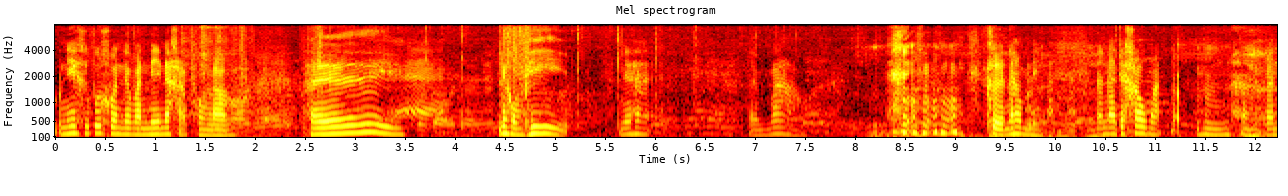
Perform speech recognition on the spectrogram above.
วันนี้คือผู้คนในวันนี้นะครับของเรา เฮ้ย เรื่องของพี่เนี่ยฮะแต่บ้าวเขินนะครับวันนี้น่าจะเข้าวัดแบบอื้อหือห่างกัน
